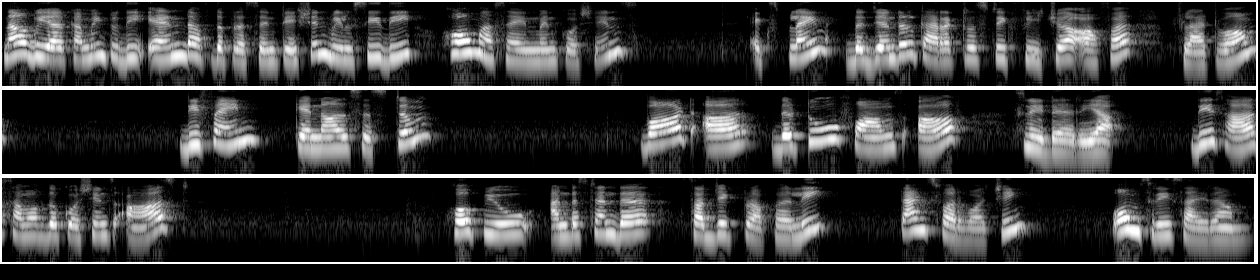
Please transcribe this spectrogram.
Now we are coming to the end of the presentation. We will see the home assignment questions. Explain the general characteristic feature of a flatworm. Define canal system. What are the two forms of cnidaria? These are some of the questions asked. Hope you understand the subject properly. Thanks for watching. Om Sri Sai Ram.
